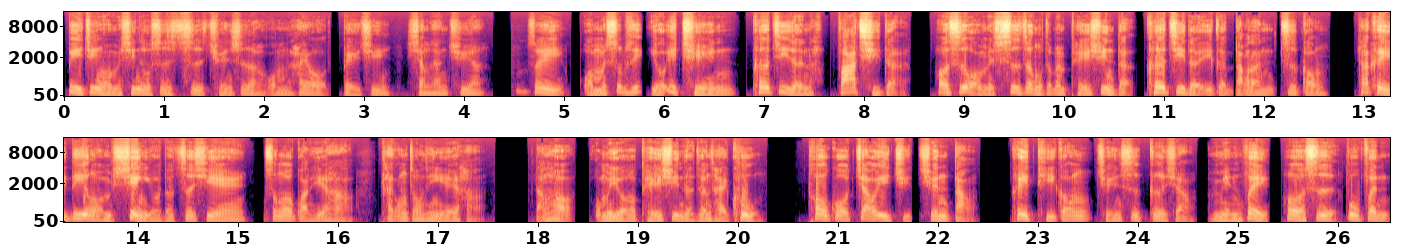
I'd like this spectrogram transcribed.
毕竟我们新竹市是全市啊，我们还有北区、香山区啊，所以我们是不是有一群科技人发起的？或是我们市政府这边培训的科技的一个导览志工，他可以利用我们现有的这些生活馆也好，太空中心也好，然后我们有培训的人才库，透过教育局宣导，可以提供全市各校免费或者是部分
